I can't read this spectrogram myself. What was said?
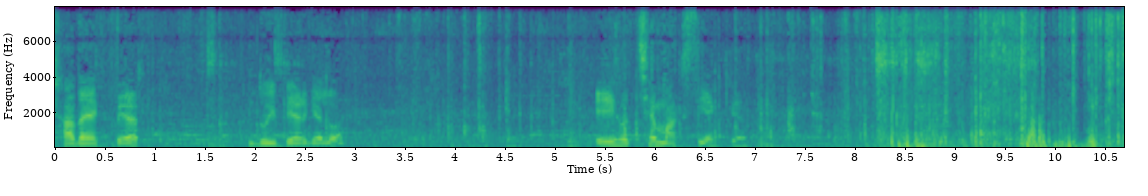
সাদা এক পেয়ার। দুই পেয়ার গেল। এই হচ্ছে মাক্সি এক পেয়ার।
